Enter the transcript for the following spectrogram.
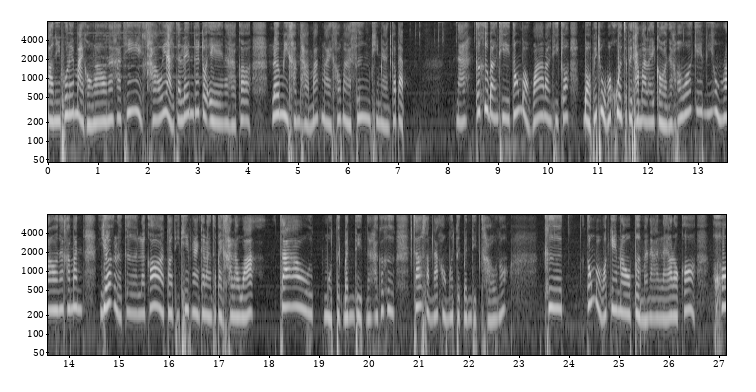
ตอนนี้ผู้เล่นใหม่ของเรานะคะ ที่เขาอยากจะเล่นด้วยตัวเองนะคะ ก็เริ่มมีคำถามมากมายเข้ามาซึ่งทีมงานก็แบบ นะ ก็คือบางทีต้องบอกว่าบางทีก็บอกไม่ถูกว่าควรจะไปทำอะไรก่อนนะคะ เพราะว่าเกมนี้ของเรานะคะ มันเยอะเหลือเกิน แล้วก็ตอนที่ทีมงานกำลังจะไปคารวะเจ้าหมู่ตึกบัณฑิตนะคะ ก็คือเจ้าสำนักของมือตึกบัณฑิตเขาเนาะคือต้องบอกว่าเกมเราเปิดมานานแล้ว แล้วก็ข้อ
